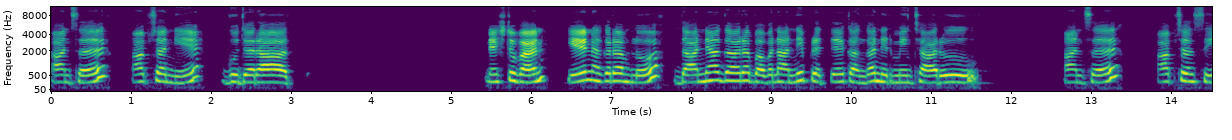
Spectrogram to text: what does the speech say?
Answer option A Gujarat. Next one ఏ నగరంలో ధాన్యాగార భవనాన్ని ప్రత్యేకంగా నిర్మించారు? ఆన్సర్ ఆప్షన్ సి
